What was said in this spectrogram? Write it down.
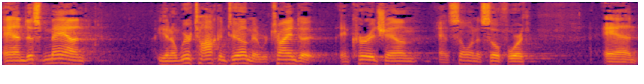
And this man, you know, we're talking to him and we're trying to encourage him and so on and so forth. And,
